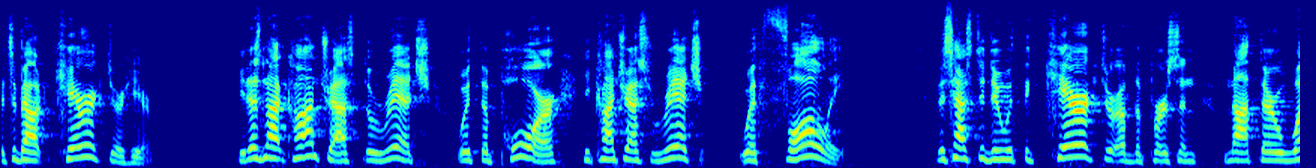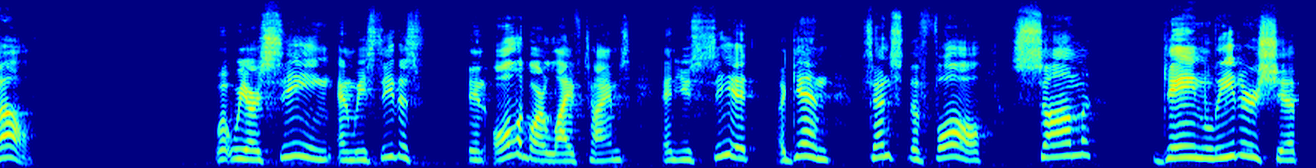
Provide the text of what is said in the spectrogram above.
It's about character here. He does not contrast the rich with the poor, he contrasts rich with folly. This has to do with the character of the person, not their wealth. What we are seeing, and we see this in all of our lifetimes, and you see it again since the fall, some gain leadership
